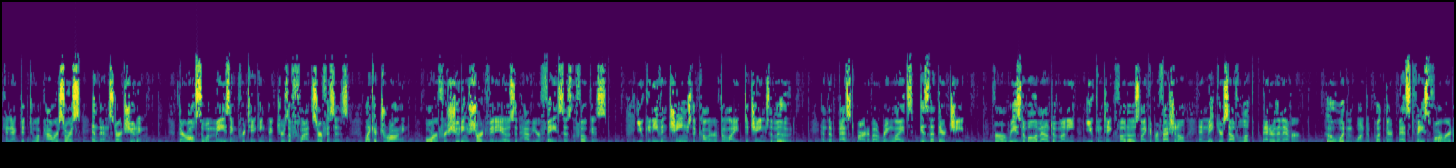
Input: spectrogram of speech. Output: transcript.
connect it to a power source, and then start shooting. They're also amazing for taking pictures of flat surfaces, like a drawing, or for shooting short videos that have your face as the focus. You can even change the color of the light to change the mood. And the best part about ring lights is that they're cheap. For a reasonable amount of money, you can take photos like a professional and make yourself look better than ever. Who wouldn't want to put their best face forward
